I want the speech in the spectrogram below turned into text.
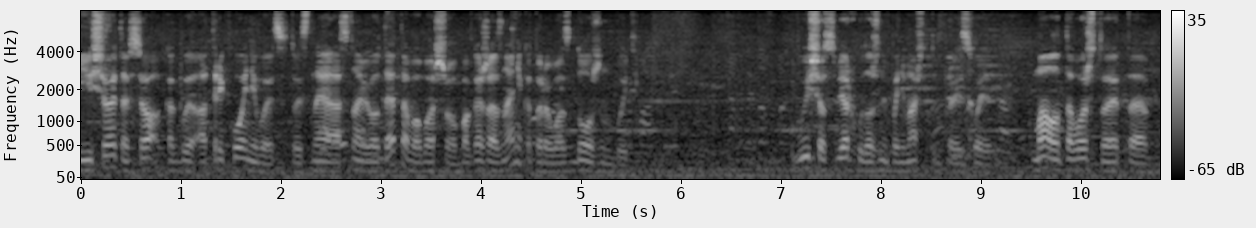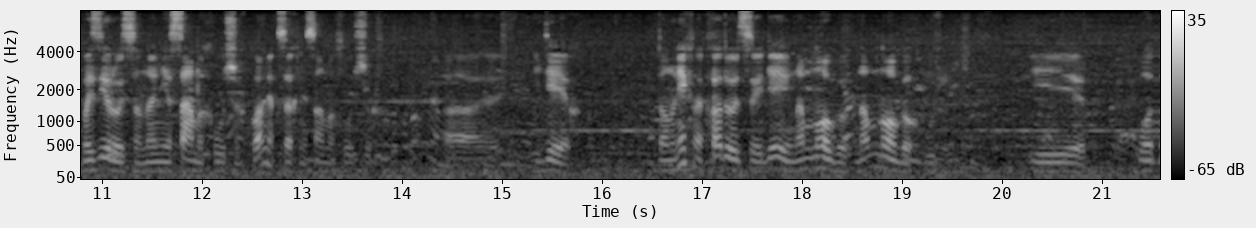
и еще это все как бы отреконивается. То есть на основе вот этого вашего багажа знаний, который у вас должен быть, вы еще сверху должны понимать, что там происходит. Мало того, что это базируется на не самых лучших комиксах, не самых лучших э, идеях, то на них накладываются идеи намного, намного хуже. И вот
